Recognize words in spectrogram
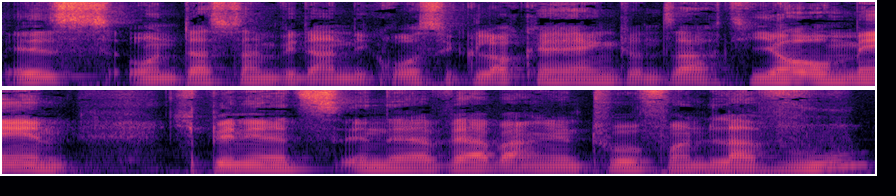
ist und das dann wieder an die große Glocke hängt und sagt, yo, man, ich bin jetzt in der Werbeagentur von Lavu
